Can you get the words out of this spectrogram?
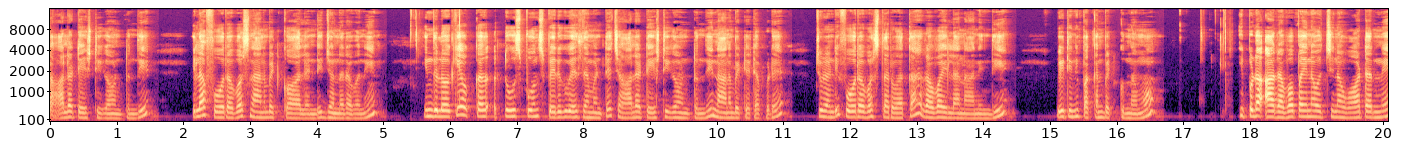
చాలా టేస్టీగా ఉంటుంది. ఇలా ఫోర్ అవర్స్ నానబెట్టుకోవాలండి జొన్న రవ్వని. ఇందులోకి ఒక టూ స్పూన్స్ పెరుగు వేసామంటే చాలా టేస్టీగా ఉంటుంది నానబెట్టేటప్పుడే. చూడండి ఫోర్ అవర్స్ తర్వాత రవ్వ ఇలా నానింది. వీటిని పక్కన పెట్టుకుందాము. ఇప్పుడు ఆ రవ్వ పైన వచ్చిన వాటర్నే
